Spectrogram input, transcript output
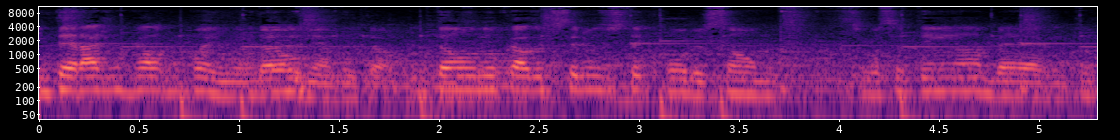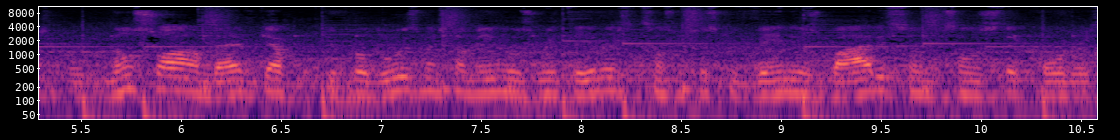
interagem com aquela companhia. dá um exemplo então. Então, no caso, que seriam os stakeholders, são se você tem a Ambev, então, tipo, não só a Ambev que, é que produz, mas também os retailers, que são as pessoas que vendem os bares, são, são os stakeholders,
